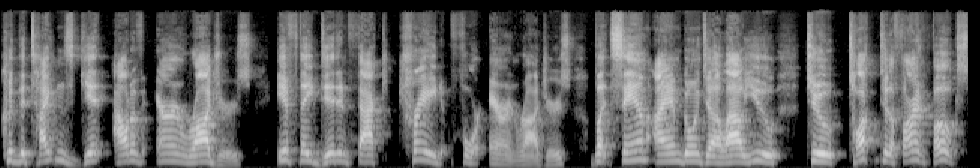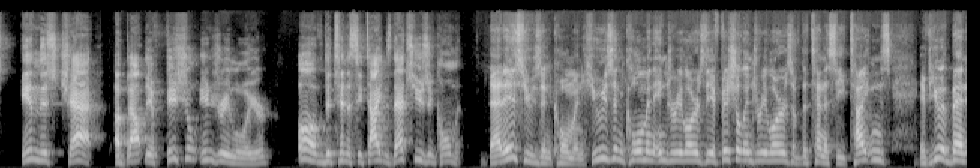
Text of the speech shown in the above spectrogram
could the Titans get out of Aaron Rodgers if they did, in fact, trade for Aaron Rodgers? But Sam, I am going to allow you to talk to the fine folks in this chat about the official injury lawyer of the Tennessee Titans. That's Hughes and Coleman. That is Hughes and Coleman. Hughes and Coleman injury lawyers, the official injury lawyers of the Tennessee Titans. If you have been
